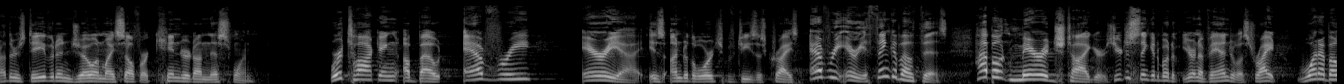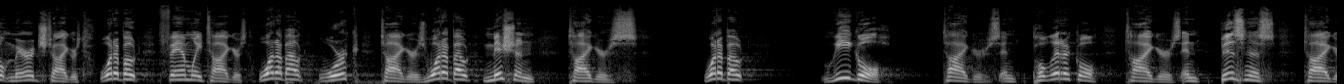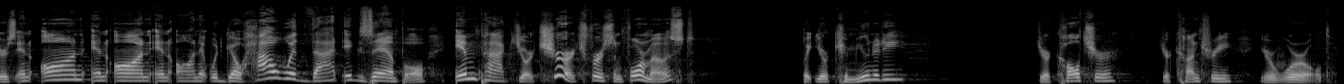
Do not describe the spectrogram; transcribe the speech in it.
Brothers David and Joe and myself are kindred on this one. We're talking about every area is under the lordship of Jesus Christ. Every area. Think about this. How about marriage tigers? You're just thinking about you're an evangelist, right? What about marriage tigers? What about family tigers? What about work tigers? What about mission tigers? What about legal tigers and political tigers and business tigers and on and on and on it would go. How would that example impact your church, first and foremost, but your community, your culture, your country, your world?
